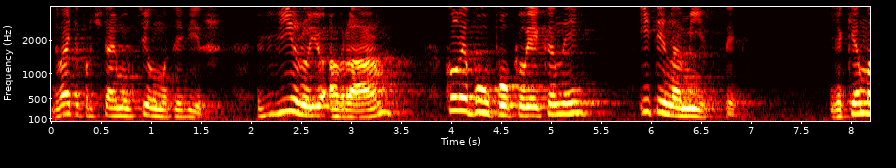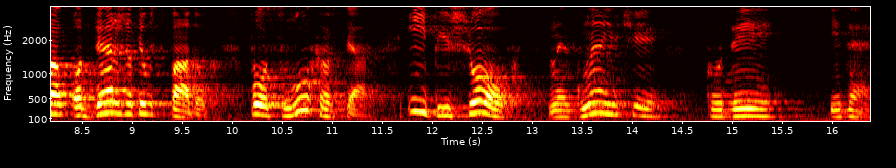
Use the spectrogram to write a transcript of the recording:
Давайте прочитаємо в цілому цей вірш. Вірою Авраам, коли був покликаний іти на місце, яке мав одержати в спадок, послухався і пішов, не знаючи, куди іде.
